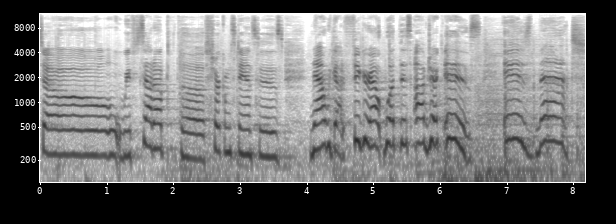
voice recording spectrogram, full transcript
So we've set up the circumstances. Now we got to figure out what this object is. Is that.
